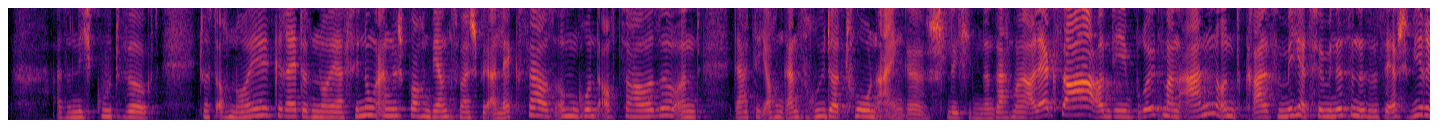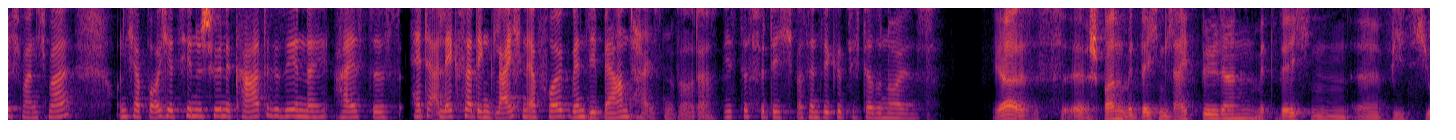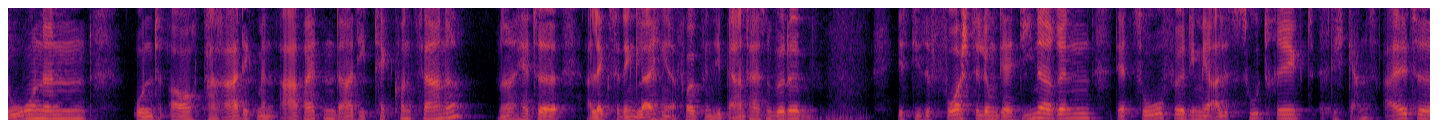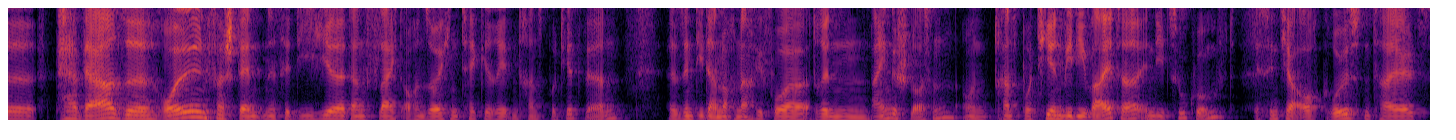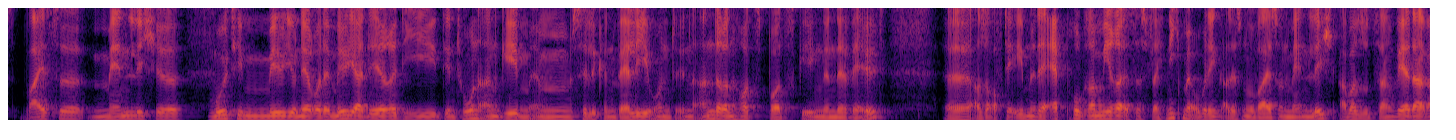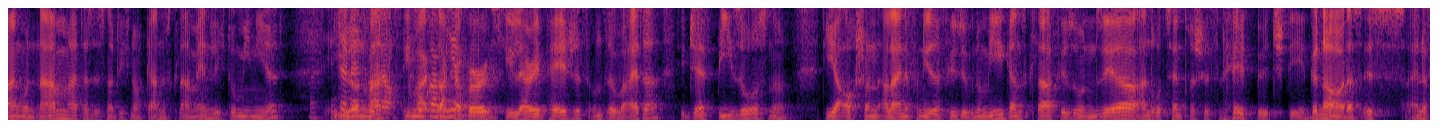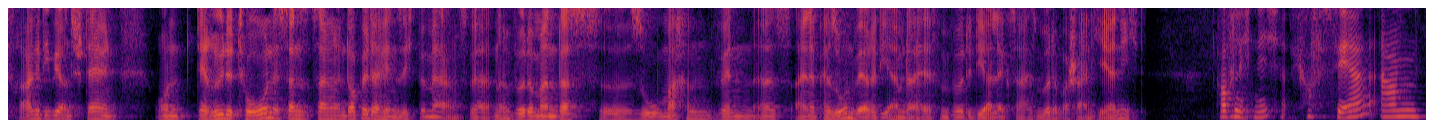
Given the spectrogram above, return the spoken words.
also nicht gut wirkt. Du hast auch neue Geräte und neue Erfindungen angesprochen. Wir haben zum Beispiel Alexa aus irgendeinem Grund auch zu Hause und da hat sich auch ein ganz rüder Ton eingeschlichen. Dann sagt man Alexa und die brüllt man an und gerade für mich als Feministin ist es sehr schwierig manchmal. Und ich habe bei euch jetzt hier eine schöne Karte gesehen, da heißt es, hätte Alexa den gleichen Erfolg, wenn sie Bernd heißen würde. Wie ist das für dich? Was entwickelt sich da so Neues? Ja, das ist äh, spannend, mit welchen Leitbildern, mit welchen äh, Visionen und auch Paradigmen arbeiten da die Tech-Konzerne? Ne, hätte Alexa den gleichen Erfolg, wenn sie Bernd heißen würde? Ist diese Vorstellung der Dienerin, der Zofe, die mir alles zuträgt, wirklich ganz alte, perverse Rollenverständnisse, die hier dann vielleicht auch in solchen Tech-Geräten transportiert werden? Äh, sind die dann noch nach wie vor drin eingeschlossen und transportieren wir die weiter in die Zukunft? Es sind ja auch größtenteils weiße, männliche Multimillionäre oder Milliardäre, die den Ton angeben im Silicon Valley und in anderen Hotspots-Gegenden der Welt. Äh, also auf der Ebene der App-Programmierer ist das vielleicht nicht mehr unbedingt alles nur weiß und männlich, aber sozusagen wer da Rang und Namen hat, das ist natürlich noch ganz klar männlich dominiert. Das die Elon Musk, die Mark Zuckerbergs, die Larry Pages und so weiter, die Jeff Bezos, ne, die ja auch schon alleine von ihrer Physiognomie ganz klar für so ein sehr androzentrisches Weltbild stehen. Genau, das ist eine Frage, die wir uns stellen. Und der rüde Ton ist dann sozusagen in doppelter Hinsicht bemerkenswert. Ne? Würde man das äh, so machen, wenn es eine Person wäre, die einem da helfen würde, die Alexa heißen würde? Wahrscheinlich eher nicht. Hoffentlich nicht. Also ich hoffe sehr. Ähm,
